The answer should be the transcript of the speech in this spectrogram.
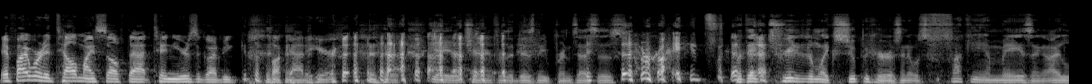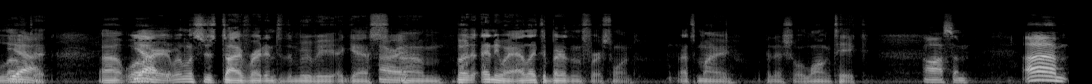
If I were to tell myself that ten years ago, I'd be get the fuck out of here, yeah, you're cheering for the Disney princesses. right? but they treated them like superheroes, and it was fucking amazing. I loved Yeah. it. Uh, well, Yeah. all right, well, let's just dive right into the movie, I guess. All right. Um, but anyway, I liked it better than the first one. That's my initial long take. Awesome. Um,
